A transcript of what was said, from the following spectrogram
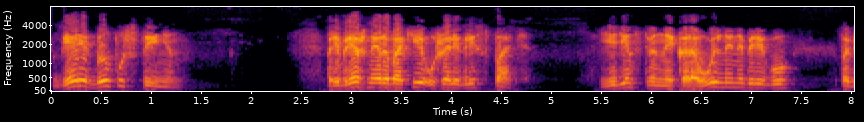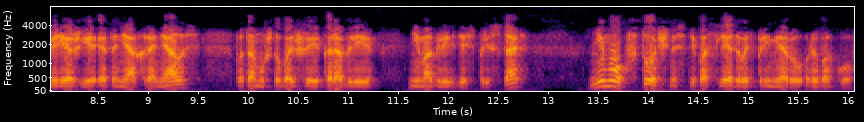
Берег был пустынен. Прибрежные рыбаки уже легли спать. Единственный караульный на берегу, побережье это не охранялось, потому что большие корабли не могли здесь пристать, не мог в точности последовать примеру рыбаков.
